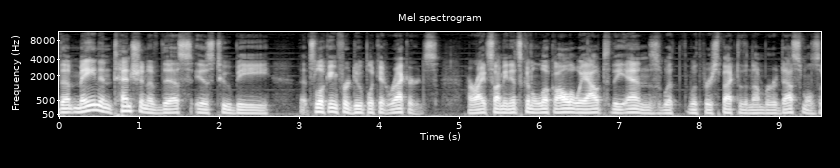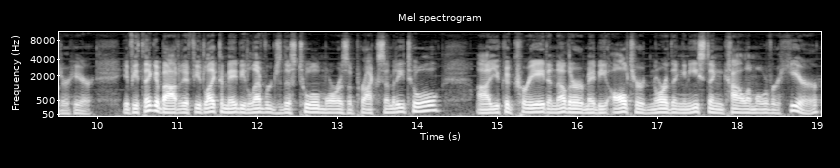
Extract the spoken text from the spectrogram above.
the main intention of this is to be, it's looking for duplicate records. All right, so I mean, it's going to look all the way out to the ends with, with respect to the number of decimals that are here. If you think about it, if you'd like to maybe leverage this tool more as a proximity tool, uh, you could create another maybe altered northing and easting column over here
